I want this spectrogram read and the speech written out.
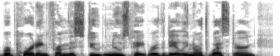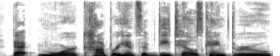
reporting from the student newspaper, the Daily Northwestern, that more comprehensive details came through.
